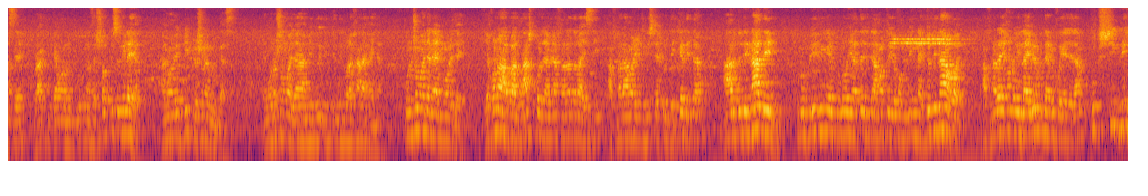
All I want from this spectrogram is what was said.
আছে, ব্রাক থেকে আমার অনেক লোন আছে সব কিছু মিলাইয়া আমি অনেক ডিপ্রেশনের মধ্যে আছি। এমনও সময় যায় আমি দুই দিন, তিন দিন পরে খানা খাই না। কোন সময় জানি আমি মরে যাই। এখনও আবার লাস্ট পর্যায়ে আমি আপনারা দ্বারা আইসি, আপনারা আমার এই জিনিসটা একটু দেখে দিতা। আর যদি না দেই কোনো ব্রিফিং এর, কোনো ইয়াতে যদি আমার তো এরকম লিঙ্ক নাই, যদি না হয়, আপনারা এখন ওই লাইভের মধ্যে আমি হয়ে গেলাম খুব শীঘ্রই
